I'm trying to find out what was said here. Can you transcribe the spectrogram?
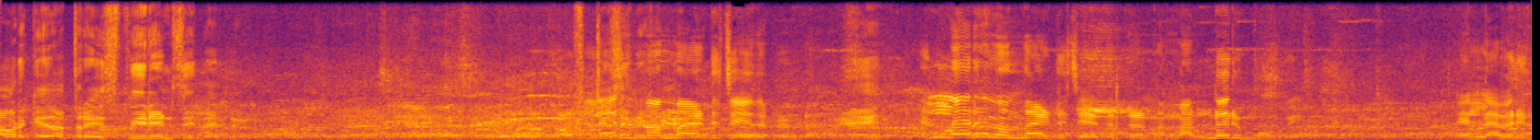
അവർക്ക് അത്ര എക്സ്പീരിയൻസ് ഇല്ലല്ലോ. എല്ലാവരും നന്നായിട്ട് ചെയ്തിട്ടുണ്ട്. എല്ലാവരും നന്നായിട്ട് ചെയ്തിട്ടുണ്ട്. നല്ലൊരു മൂവി എല്ലാവരും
